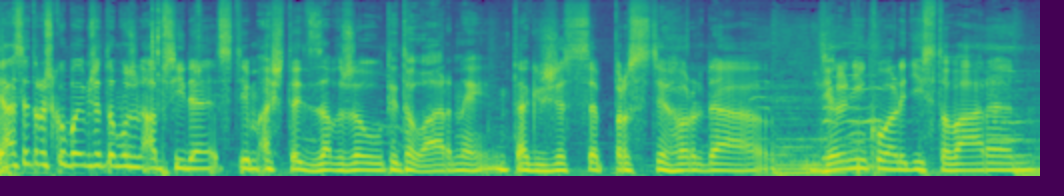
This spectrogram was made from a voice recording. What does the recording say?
Já se trošku bojím, že to možná přijde s tím, až teď zavřou ty továrny, takže se prostě horda dělníků a lidí z továren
